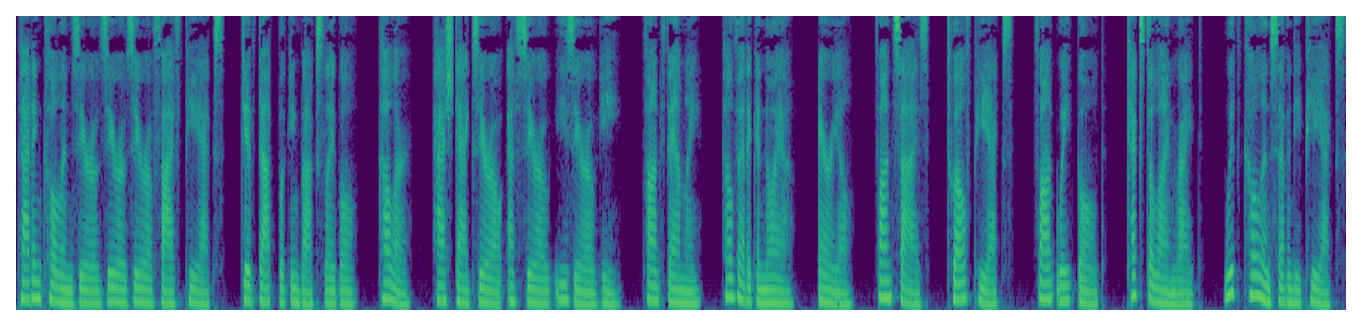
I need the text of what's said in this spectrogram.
padding colon 0005px, div dot booking box label, color, hashtag 0f0e0e, font family, Helvetica Neue, Arial, font size, 12px, font weight bold, text align right, width colon 70px,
